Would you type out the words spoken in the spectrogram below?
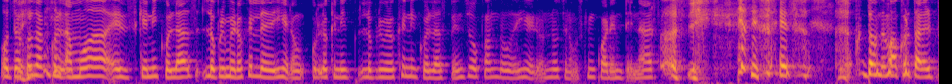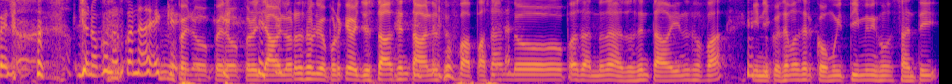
Otra Sí. cosa con la moda es que Nicolás, lo primero que le dijeron, lo, que, lo primero que Nicolás pensó cuando dijeron nos tenemos que encuarentenar Ah, sí. es ¿dónde me voy a cortar el pelo? Yo no conozco a nadie que... Pero, pero, pero ya hoy lo resolvió porque yo estaba sentado en el sofá pasando, pasando nada, yo sentado ahí en el sofá y Nico se me acercó muy tímido y me dijo, Santi,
